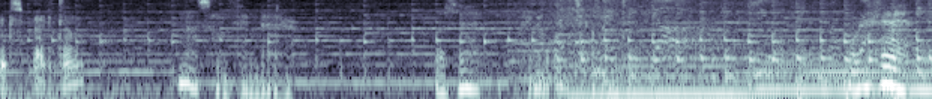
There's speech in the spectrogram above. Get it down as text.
Expect him. know something better. What's that? What's that?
